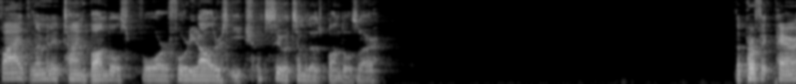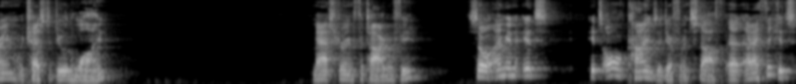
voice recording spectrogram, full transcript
five limited time bundles for $40 each. Let's see what some of those bundles are. The perfect pairing, which has to do with wine, mastering photography. So I mean, it's it's all kinds of different stuff, and, and I think it's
